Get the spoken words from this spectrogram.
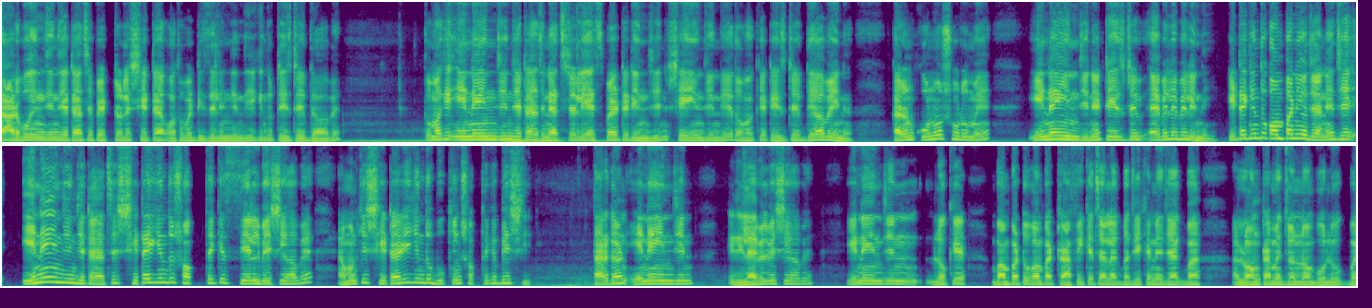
টার্বো ইঞ্জিন যেটা আছে পেট্রোলের সেটা অথবা ডিজেল ইঞ্জিন দিয়ে কিন্তু টেস্ট ড্রাইভ দেওয়া হবে। তোমাকে এনএ ইঞ্জিন যেটা আছে ন্যাচারালি অ্যাসপারেটেড ইঞ্জিন সেই ইঞ্জিন দিয়ে তোমাকে টেস্ট ড্রাইভ দেওয়া হবেই না। কারণ কোনো শোরুমে এনআই ইঞ্জিনে টেস্ট ড্রাইভ অ্যাভেলেবেলই নেই। এটা কিন্তু কোম্পানিও জানে যে এনআই ইঞ্জিন যেটা আছে, সেটাই কিন্তু সব থেকে সেল বেশি হবে, এমনকি সেটারই কিন্তু বুকিং সব থেকে বেশি। তার কারণ এনএ ইঞ্জিন রিলায়েবল বেশি হবে। এনএ ইঞ্জিন লোকে বাম্পার টু বাম্পার ট্রাফিকে চালাক বা যেখানে যাক বা লং টার্মের জন্য বলুক বা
